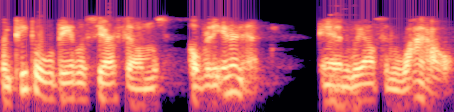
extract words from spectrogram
when people will be able to see our films over the internet. And we all said, wow,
